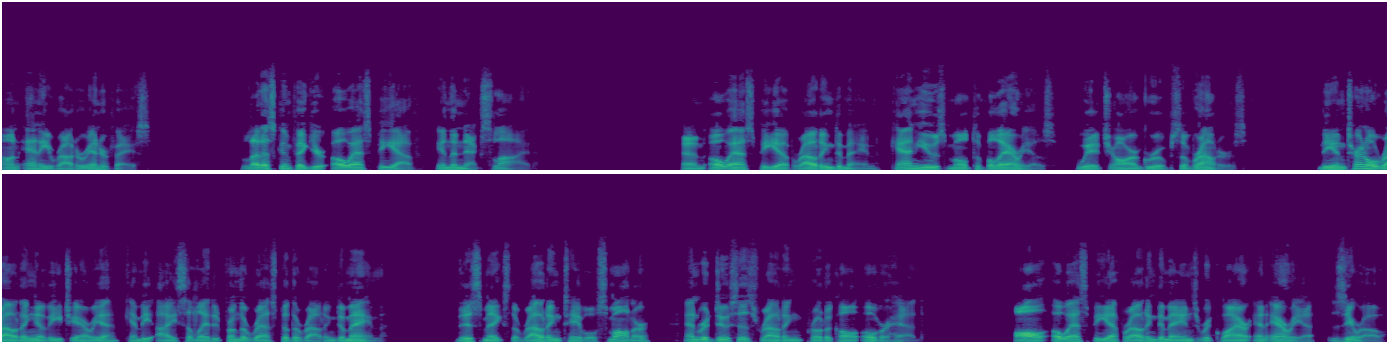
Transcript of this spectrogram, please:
on any router interface. Let us configure OSPF in the next slide. An OSPF routing domain can use multiple areas, which are groups of routers. The internal routing of each area can be isolated from the rest of the routing domain. This makes the routing table smaller and reduces routing protocol overhead. All OSPF routing domains require an area 0.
